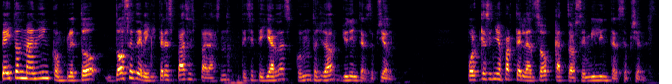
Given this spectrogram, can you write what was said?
Peyton Manning completó 12 de 23 pases para 137 yardas con un touchdown y una intercepción. Porque ese año aparte lanzó 14.000 intercepciones.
